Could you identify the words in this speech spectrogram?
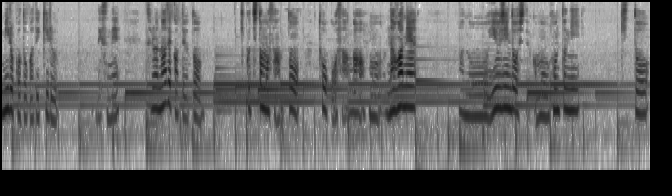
見ることができるんですね。それはなぜかというと、菊池友さんと東子さんがもう長年、あの、友人同士というかもう本当にきっと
